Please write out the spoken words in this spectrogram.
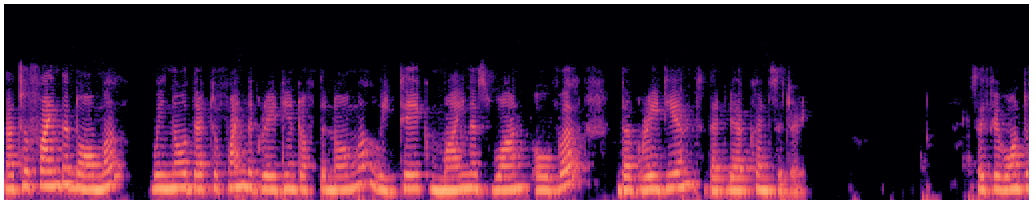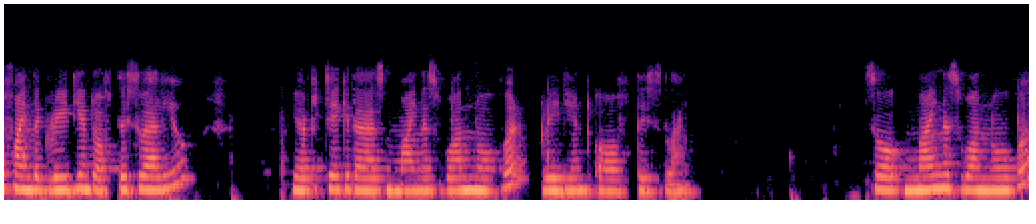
Now to find the normal, we know that to find the gradient of the normal, we take minus 1 over the gradient that we are considering. So if you want to find the gradient of this value, you have to take it as minus 1 over gradient of this line. So minus 1 over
